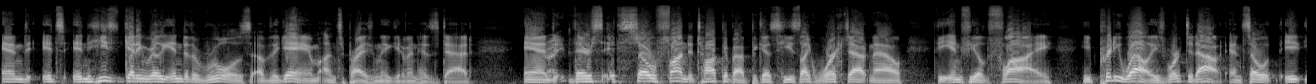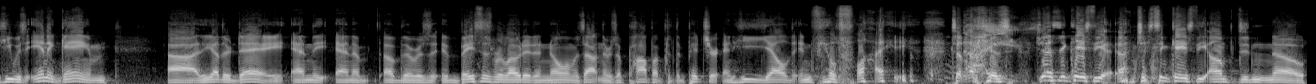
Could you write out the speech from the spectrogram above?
and it's and he's getting really into the rules of the game, unsurprisingly, given his dad. And Right. there's it's so fun to talk about because he's like worked out now the infield fly. He pretty well. He's worked it out, and so it, he was in a game uh, the other day, and the and a, uh, there was bases were loaded and no one was out, and there was a pop up to the pitcher, and he yelled infield fly to like his, just in case the uh, just in case the ump didn't know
